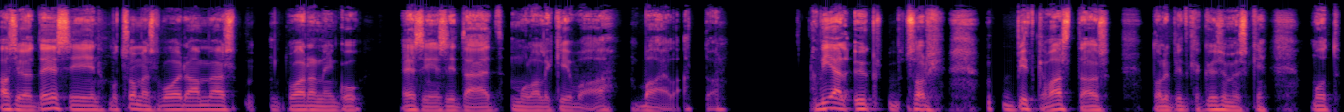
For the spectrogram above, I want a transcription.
asioita esiin, mutta somessa voidaan myös tuoda niinku esiin sitä, että mulla oli kivaa bailaa tuolla. Vielä yksi, sorry, pitkä vastaus, tuo oli pitkä kysymyskin, mutta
